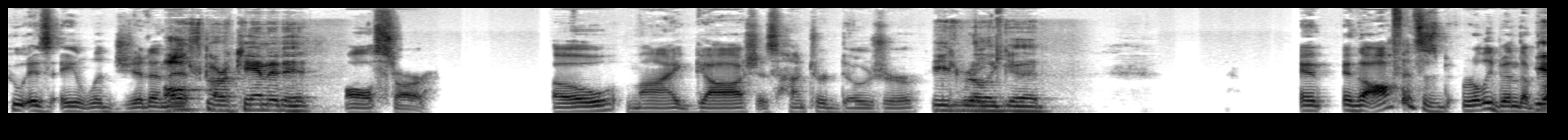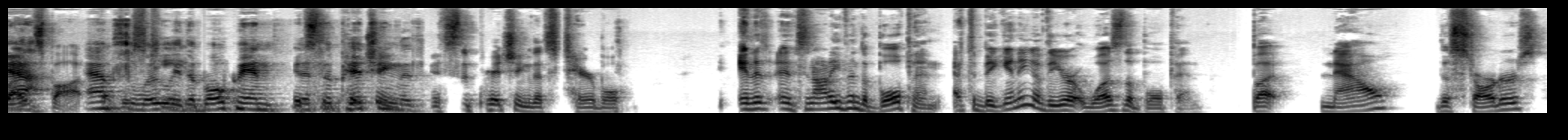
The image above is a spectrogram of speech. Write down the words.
who is a legitimate All star candidate. all star. Oh my gosh, is Hunter Dozier? He's really good. And and the offense has really been the bright Yeah, spot. absolutely. The bullpen. It's, the, pitching. that it's the pitching that's terrible, and it, it's not even the bullpen. At the beginning of the year, it was the bullpen, but now the starters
